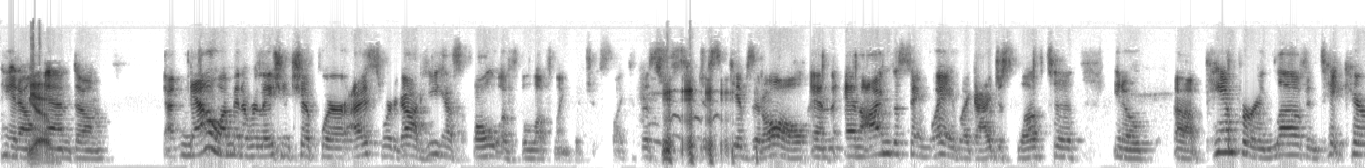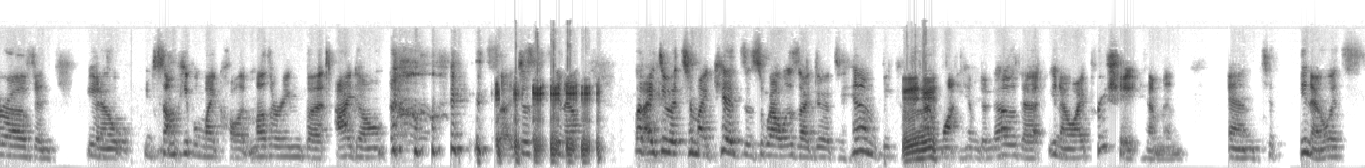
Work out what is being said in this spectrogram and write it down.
You know, Yeah. and um, now I'm in a relationship where I swear to God he has all of the love languages. Like this just just gives it all, and and I'm the same way. Like I just love to you know uh, pamper and love and take care of and you know some people might call it mothering but i don't so i just you know but i do it to my kids as well as i do it to him because i Mhm. want him to know that you know i appreciate him and and to you know it's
